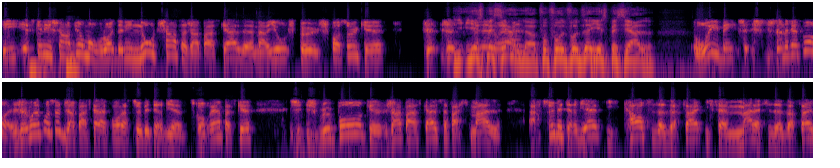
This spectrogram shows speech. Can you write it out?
Et est-ce que les champions vont vouloir donner une autre chance à Jean-Pascal? Euh, Mario, je peux, je suis pas sûr que il est spécial, là. Faut, faut, faut dire, il est spécial. Oui, mais je, je donnerais pas, j'aimerais pas ça que Jean-Pascal affronte Arthur Beterbiev. Tu comprends? Parce que je, je veux pas que Jean-Pascal se fasse mal. Arthur Beterbiev, il casse ses adversaires, il fait mal à ses adversaires.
